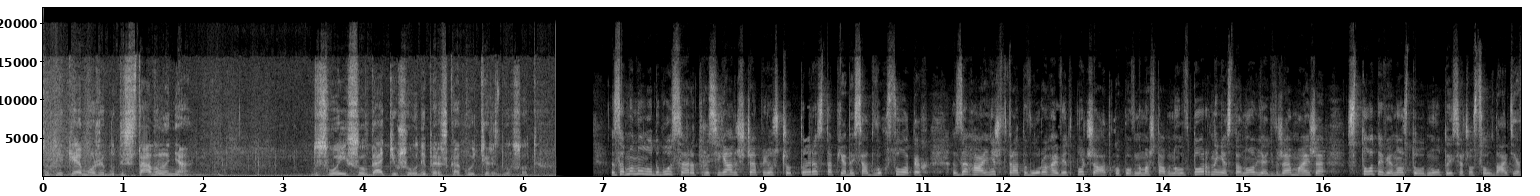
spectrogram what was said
Тут яке може бути ставлення до своїх солдатів, що вони перескакують через двохсотих? За минулу добу серед росіян ще плюс 450 двохсотих. Загальні ж втрати ворога від початку повномасштабного вторгнення становлять вже майже 191 тисячу солдатів.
